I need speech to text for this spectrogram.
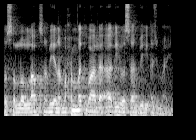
ও সাল্লাহ সাবিয়ানা মোহাম্মদ ওয়ালা আলী ওসাহবিহি আজমাইন।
